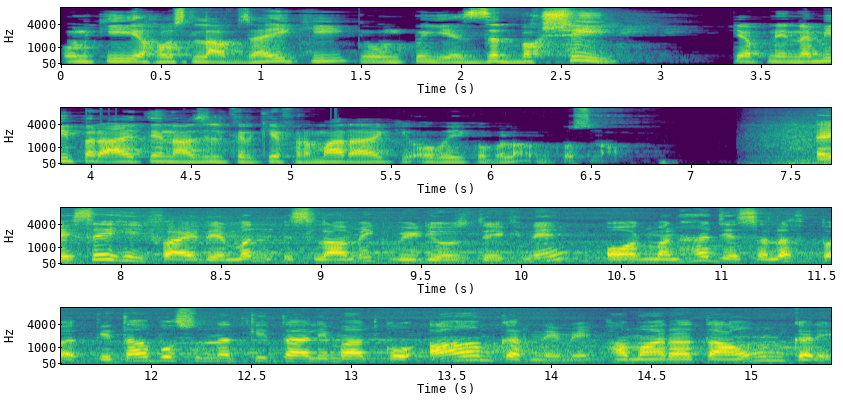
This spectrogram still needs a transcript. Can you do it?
ان کی یہ حوصلہ افزائی کی کہ ان کو یہ عزت بخشی کہ اپنے نبی پر آیتیں نازل کر کے فرما رہا ہے کہ اوبئی کو بلا ان کو سناؤ۔ ایسے ہی فائدے مند اسلامک ویڈیوز دیکھنے اور منہج سلف پر کتاب و سنت کی تعلیمات کو عام کرنے میں ہمارا تعاون کرے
